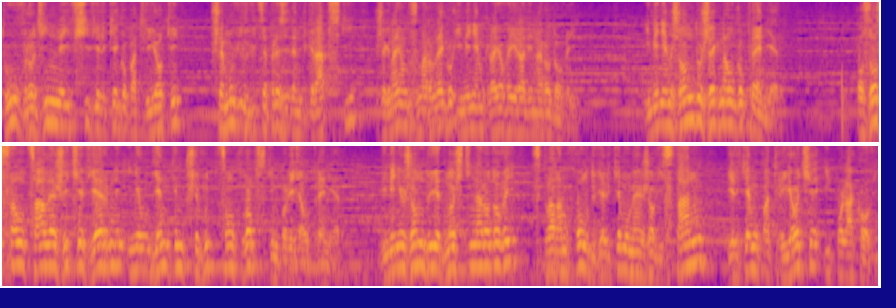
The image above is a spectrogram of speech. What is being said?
Tu, w rodzinnej wsi wielkiego patrioty, przemówił wiceprezydent Grabski, żegnając zmarłego imieniem Krajowej Rady Narodowej. Imieniem rządu żegnał go premier. Pozostał całe życie wiernym i nieugiętym przywódcą chłopskim, powiedział premier. W imieniu rządu jedności narodowej składam hołd wielkiemu mężowi stanu, wielkiemu patriocie i Polakowi.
